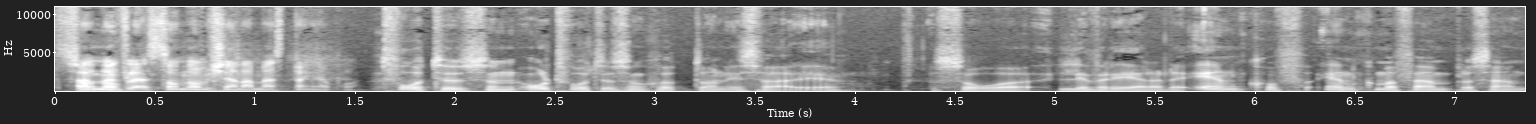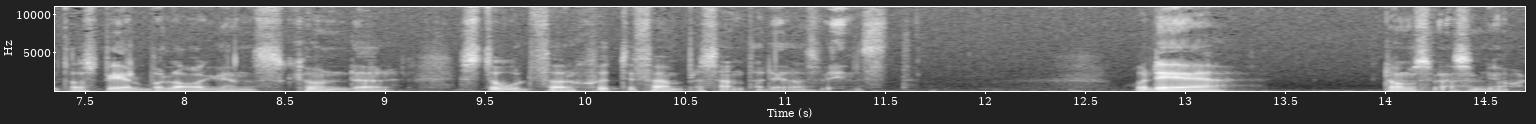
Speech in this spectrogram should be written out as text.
som, de flest, som de tjänar mest pengar på? 2000, år 2017 i Sverige så levererade 1,5 procent av spelbolagens kunder stod för 75 procent av deras vinst. Och det är de som är som jag.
